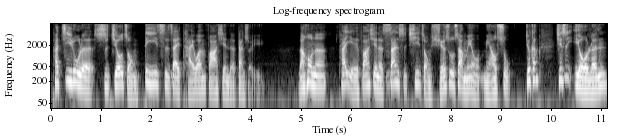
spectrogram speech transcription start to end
他记录了十九种第一次在台湾发现的淡水鱼，然后呢，他也发现了三十七种学术上没有描述，就刚其实有人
